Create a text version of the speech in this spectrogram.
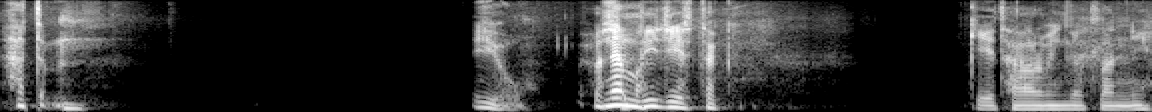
Hát, mm. jó. Össze Nem- DJ-ztek két-három ingatlannyi.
